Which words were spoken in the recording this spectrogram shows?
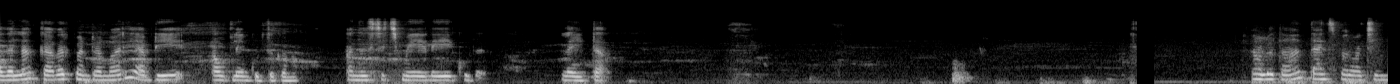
அதெல்லாம் கவர் பண்ணுற மாதிரி அப்படியே அவுட்லைன் கொடுத்துக்கணும். அந்த ஸ்டிச் மேலேயே கூட லைட்டாக அவ்வளோதான் தேங்க்ஸ் ஃபார் வாட்சிங்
